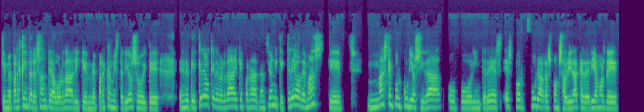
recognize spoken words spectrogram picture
que me parezca interesante abordar y que me parezca misterioso y que en el que creo que de verdad hay que poner atención y que creo además que más que por curiosidad o por interés, es por pura responsabilidad que deberíamos de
